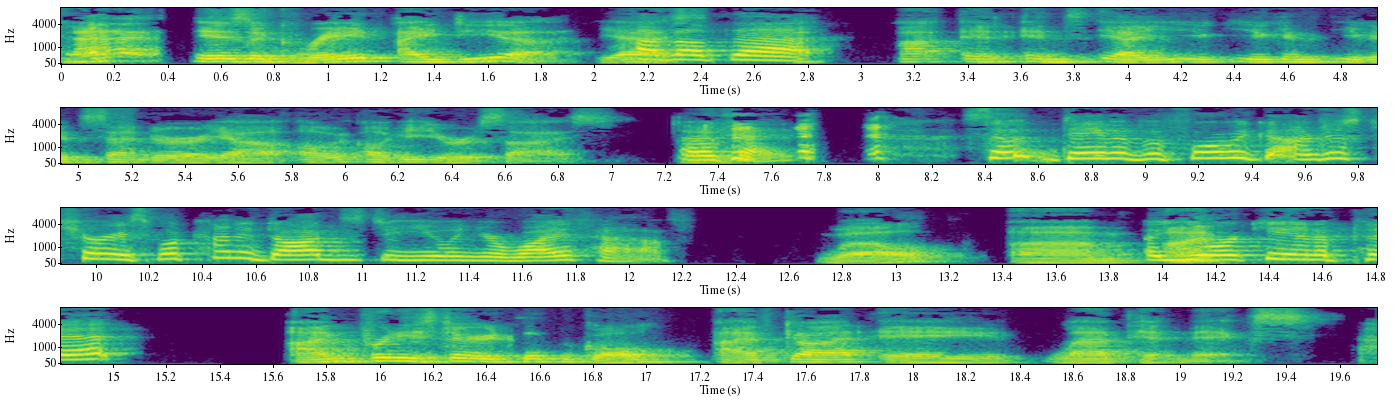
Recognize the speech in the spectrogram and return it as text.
that is a great idea. Yeah. how about that? Uh, and, and yeah, you, you can you can send her. Yeah, I'll I'll get you her size. Okay. so, David, before we go, I'm just curious, what kind of dogs do you and your wife have? Well, um, A I'm, Yorkie and a Pit? I'm pretty stereotypical. I've got a lab pit mix.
